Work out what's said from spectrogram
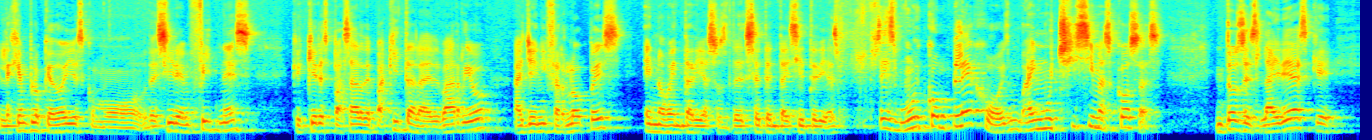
El ejemplo que doy es como decir en fitness que quieres pasar de Paquita, la del barrio, a Jennifer López en 90 días o 77 días. Es muy complejo, hay muchísimas cosas. Entonces, la idea es que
